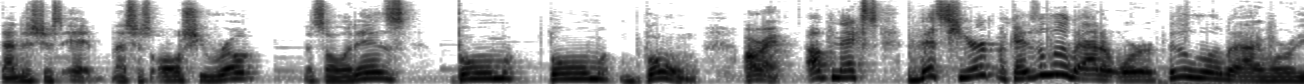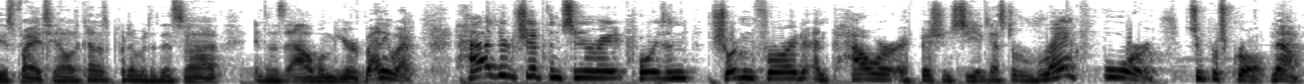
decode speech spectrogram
That is just it. That's just all she wrote. That's all it is. Boom, boom, boom. All right, up next, this here, okay, this is a little bit out of order. This is a little bit out of order, these fights, you know, let's kind of put them into this, uh, into this album here. But anyway, Hazard Shift, Incinerate, Poison, Schadenfreude, and Power Efficiency against a rank 4 Super Skrull. Now,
